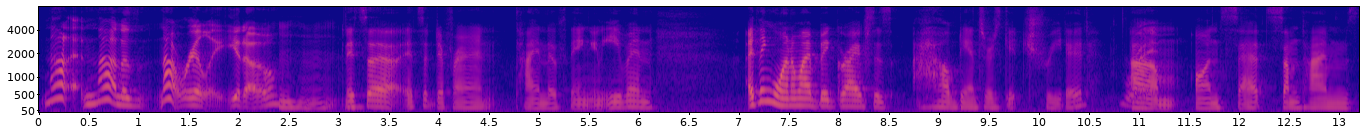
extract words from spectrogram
not not as not really. You know. hmm It's a it's a different kind of thing, and even I think one of my big gripes is how dancers get treated Right. um, on sets. Sometimes,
